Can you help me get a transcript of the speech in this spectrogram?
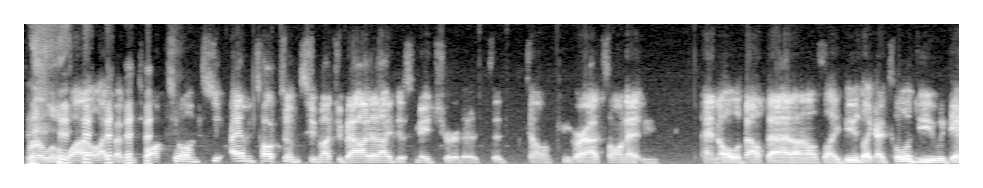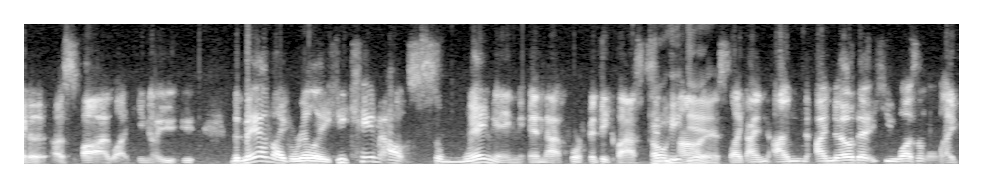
for a little while. I haven't talked to him. Too, I haven't talked to him too much about it. I just made sure to, to tell him congrats on it and and all about that. And I was like, dude, like I told you, you would get a, a spot. Like you know, you, you, the man, like really, he came out swinging in that 450 class. To Oh, be he did. Like I, I, I know that he wasn't like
